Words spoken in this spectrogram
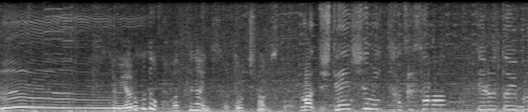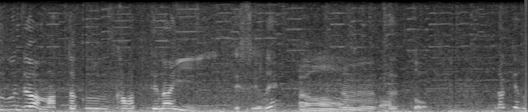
うーん。でもやることは変わってないんですか？どっちなんですか？まあ自転車に携わってるという部分では全く変わってないですよね。あうんーずっと。だけど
